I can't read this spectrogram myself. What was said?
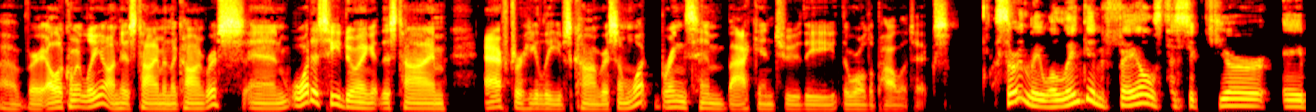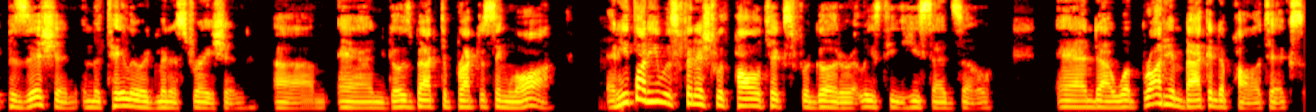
uh, very eloquently on his time in the Congress. And what is he doing at this time after he leaves Congress, and what brings him back into the the world of politics? Certainly. Well, Lincoln fails to secure a position in the Taylor administration um, and goes back to practicing law. And he thought he was finished with politics for good, or at least he, he said so. And uh, what brought him back into politics,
